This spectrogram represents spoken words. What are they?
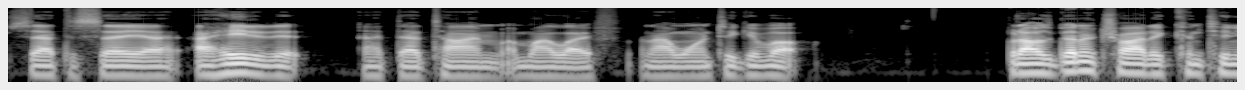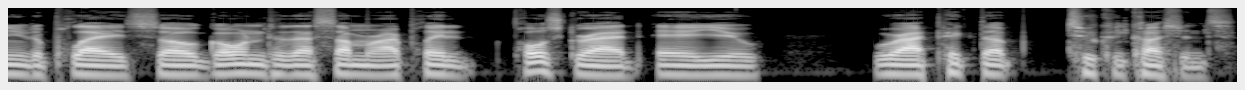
sad to say, I, I hated it at that time of my life, and I wanted to give up. But I was gonna try to continue to play. So going into that summer, I played post grad AAU, where I picked up two concussions.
